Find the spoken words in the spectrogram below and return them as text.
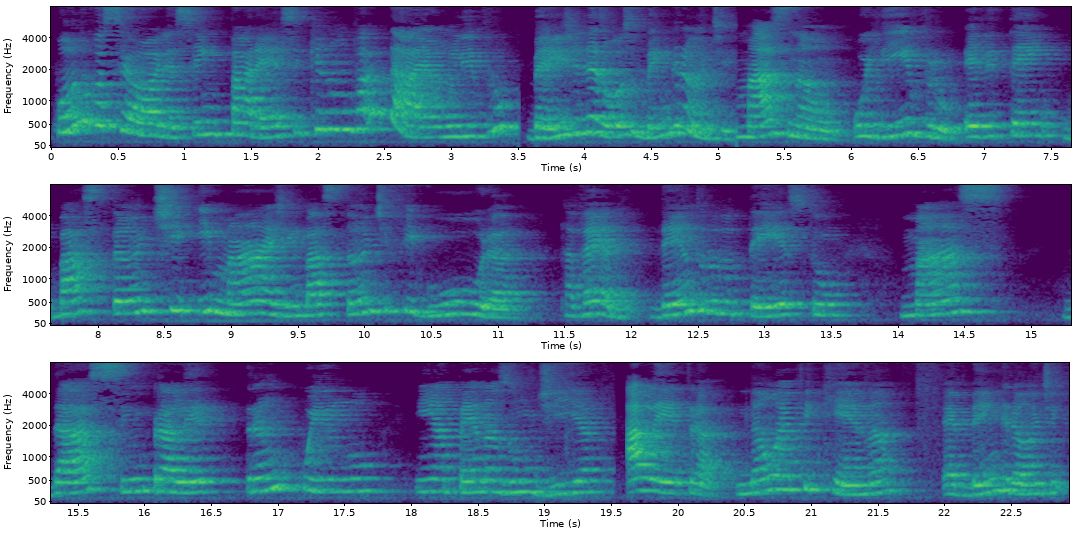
Quando você olha assim, parece que não vai dar. É um livro bem generoso, bem grande. Mas não, o livro ele tem bastante imagem, bastante figura, tá vendo? Dentro do texto, mas dá sim para ler tranquilo em apenas um dia. A letra não é pequena, é bem grande.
